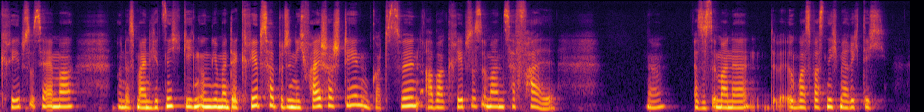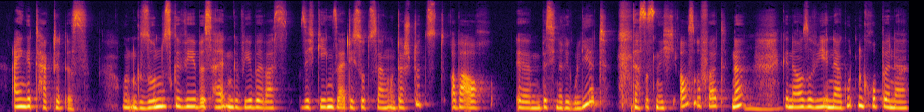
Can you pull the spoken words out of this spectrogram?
Krebs ist ja immer, und das meine ich jetzt nicht gegen irgendjemand, der Krebs hat, bitte nicht falsch verstehen, um Gottes Willen, aber Krebs ist immer ein Zerfall. Ne? Also es ist immer eine, irgendwas, was nicht mehr richtig eingetaktet ist. Und ein gesundes Gewebe ist halt ein Gewebe, was sich gegenseitig sozusagen unterstützt, aber auch ein bisschen reguliert, dass es nicht ausufert. Ne? Genauso wie in einer guten Gruppe, in einer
